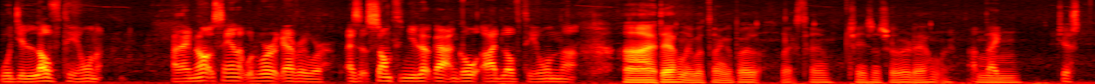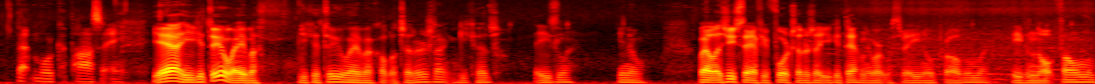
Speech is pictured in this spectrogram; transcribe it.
would you love to own it? And I'm not saying it would work everywhere. Is it something you look at and go, I'd love to own that? I definitely would think about it next time. Changing the trailer, definitely. A big, Mm. just bit more capacity. Yeah, you could do away with you could do away with a couple of trailers, like you could easily, you know. Well, as you say, if you're four trailers out, you could definitely work with three, no problem. Like even not filling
